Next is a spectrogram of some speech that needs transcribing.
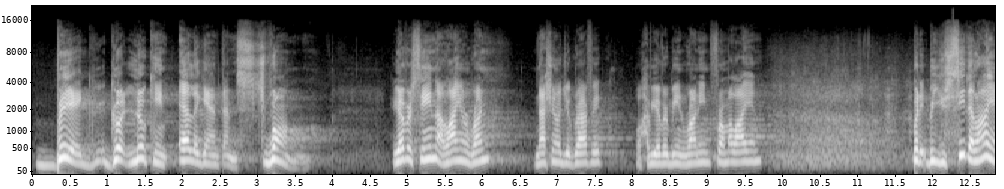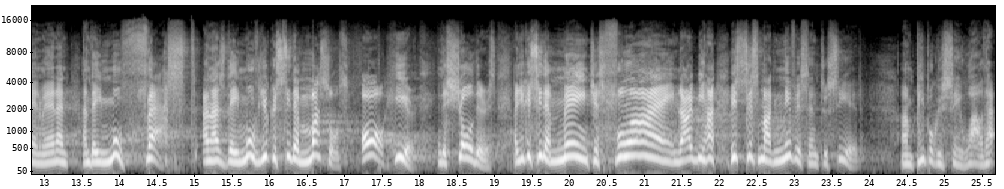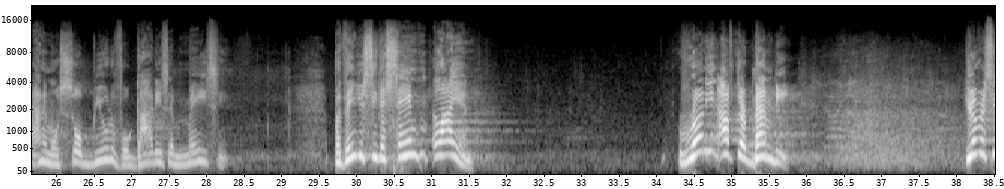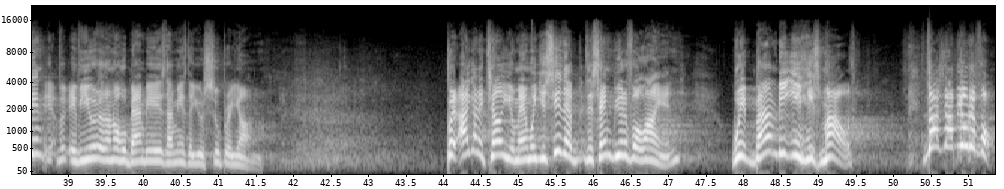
big, good looking, elegant, and strong. You ever seen a lion run? National Geographic? Or have you ever been running from a lion? but, but you see the lion, man, and, and they move fast. And as they move, you can see the muscles all here in the shoulders. And you can see the mane just flying right behind. It's just magnificent to see it. And people could say, wow, that animal is so beautiful. God is amazing. But then you see the same lion running after Bambi. You ever seen, if you don't know who Bambi is, that means that you're super young. But I gotta tell you, man, when you see that the same beautiful lion with Bambi in his mouth, that's not beautiful.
